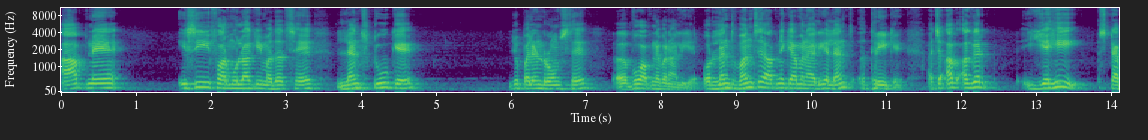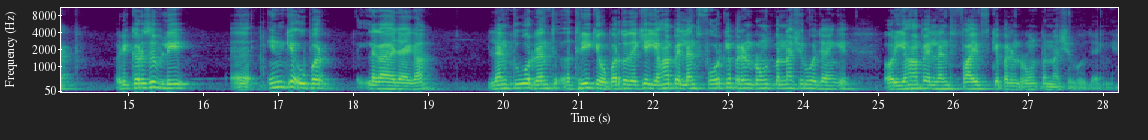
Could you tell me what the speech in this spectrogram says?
आपने इसी फार्मूला की मदद से लेंथ टू के जो पेलेंड्रोम्स थे वो आपने बना लिए। और लेंथ वन से आपने क्या बना लिया? लेंथ थ्री के। अच्छा अब अगर यही स्टेप रिकर्सिवली इनके ऊपर लगाया जाएगा लेंथ टू और लेंथ थ्री के ऊपर तो देखिए, यहाँ पे लेंथ फोर के पेलेंड्रोम्स बनना शुरू हो जाएँगे और यहाँ पे लेंथ फाइव के पेलेंड्रोम्स बनना शुरू हो जाएँगे।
